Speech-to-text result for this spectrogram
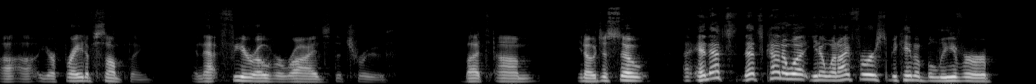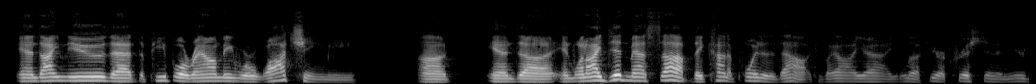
Uh, uh, you're afraid of something, and that fear overrides the truth. But um, you know, just so, and that's that's kind of what you know. When I first became a believer, and I knew that the people around me were watching me, uh, and uh, and when I did mess up, they kind of pointed it out because like, oh yeah, look, you're a Christian and you're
